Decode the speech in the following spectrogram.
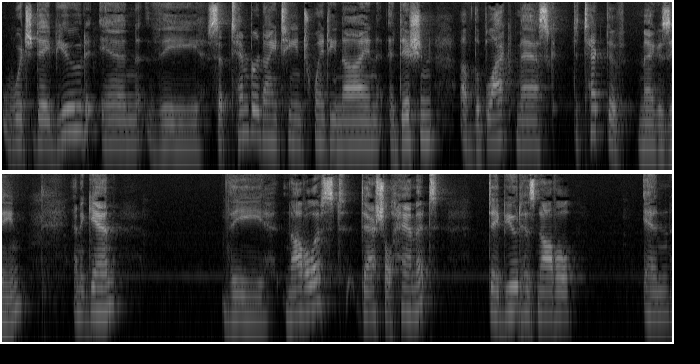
which debuted in the September 1929 edition of the Black Mask Detective magazine. And again, the novelist Dashiell Hammett debuted his novel in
